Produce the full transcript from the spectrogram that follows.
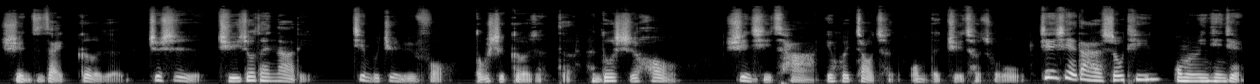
选择在个人。就是局就在那里，进不进与否都是个人的。很多时候，讯息差也会造成我们的决策错误。今天谢谢大家收听，我们明天见。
